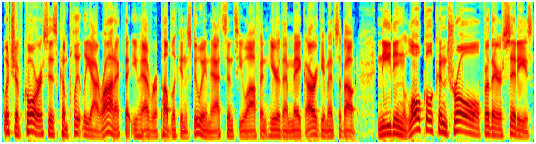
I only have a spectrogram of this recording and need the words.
which, of course, is completely ironic that you have Republicans doing that since you often hear them make arguments about needing local control for their cities.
